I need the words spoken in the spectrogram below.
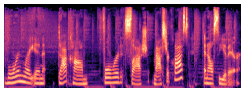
laurenwrighton.com forward slash masterclass, and I'll see you there.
